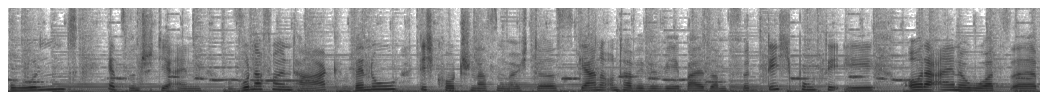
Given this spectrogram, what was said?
Und jetzt wünsche ich dir einen wundervollen Tag. Wenn du dich coachen lassen möchtest, gerne unter www.balsamfürdich.de oder eine WhatsApp.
